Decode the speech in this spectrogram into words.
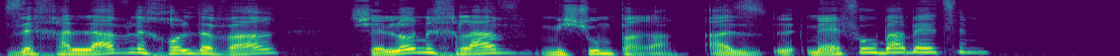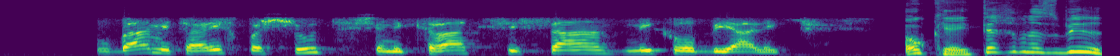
זה חלב לכל דבר שלא נחלב משום פרה. אז מאיפה הוא בא בעצם? הוא בא מתהליך פשוט שנקרא תסיסה מיקרוביאלית. אוקיי, תכף נסביר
